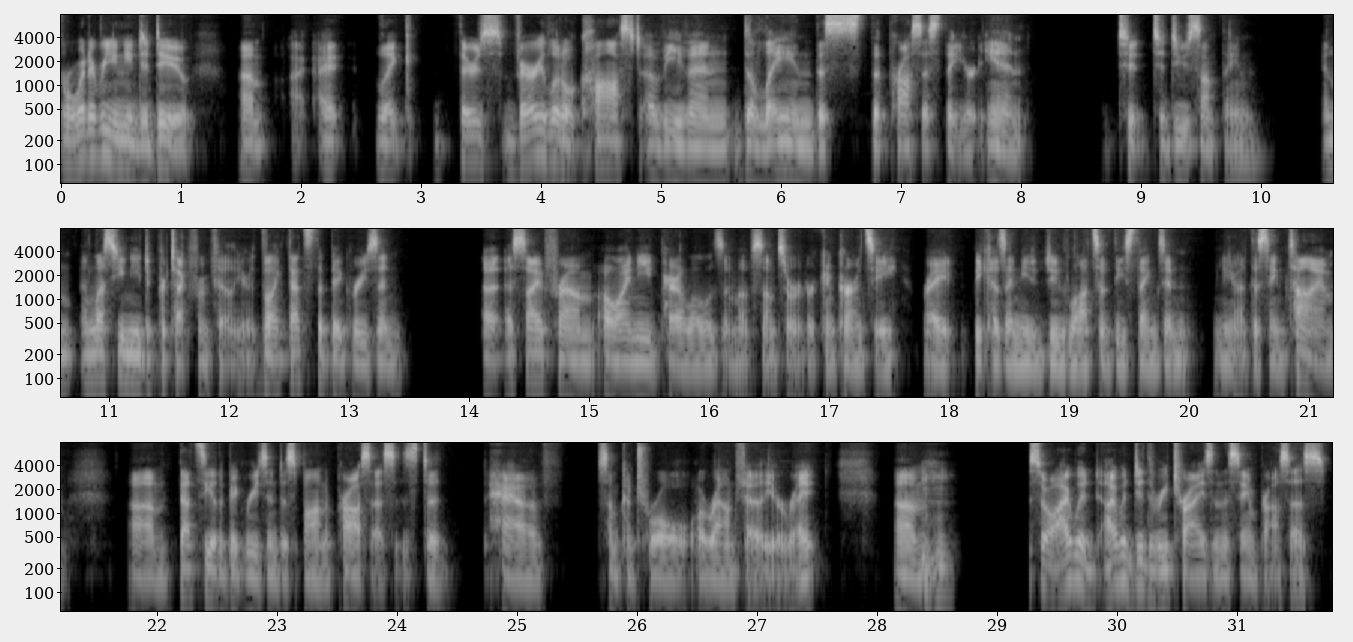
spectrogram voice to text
or whatever you need to do um I, I like there's very little cost of even delaying this the process that you're in to to do something and, unless you need to protect from failure. Like that's the big reason uh, aside from oh i need parallelism of some sort or concurrency right? Because i need to do lots of these things and you know at the same time. Um, that's the other big reason to spawn a process is to have some control around failure right? Um, Mhm. so i would i would do the retries in the same process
